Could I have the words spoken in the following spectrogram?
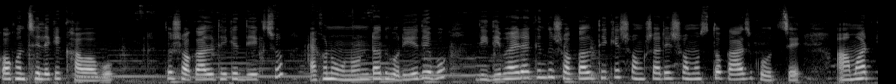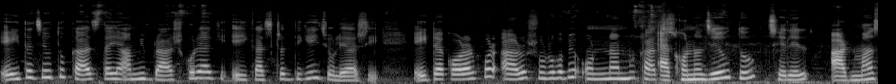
কখন ছেলেকে খাওয়াবো। তো সকাল থেকে দেখছ, এখন উনুনটা ধরিয়ে দেব। দিদিভাইরা কিন্তু সকাল থেকে সংসারের সমস্ত কাজ করছে। আমার এইটা যেহেতু কাজ, তাই আমি ব্রাশ করে আগে এই কাজটার দিকেই চলে আসি। এইটা করার পর আরও শুরু হবে অন্যান্য কাজ। এখনও যেহেতু ছেলের আট মাস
